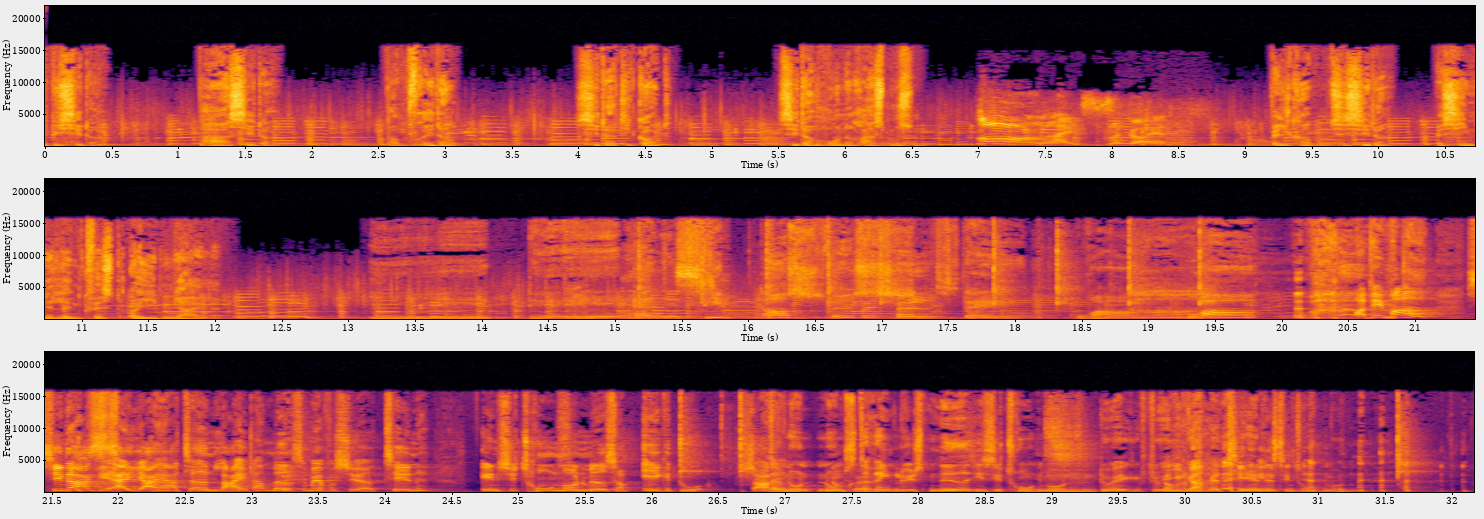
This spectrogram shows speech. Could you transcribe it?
Babysitter. Parasitter. Pomfritter. Sitter de godt? Sitter Horne Rasmussen. Alright, så gør jeg det. Velkommen til Sitter med Signe Lindqvist og Iben Jejle. dag er det Sitters fødselsdag. Hurra, hurra. Og det er meget sitagtigt, at jeg har taget en lighter med, som jeg forsøger at tænde. En citronmåne med, som ikke dur. Sådan. Altså nogle, Nu nogle sterinlys nede i citronmånen. Du er ikke, du er ikke i gang med at tænde citronmånen.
